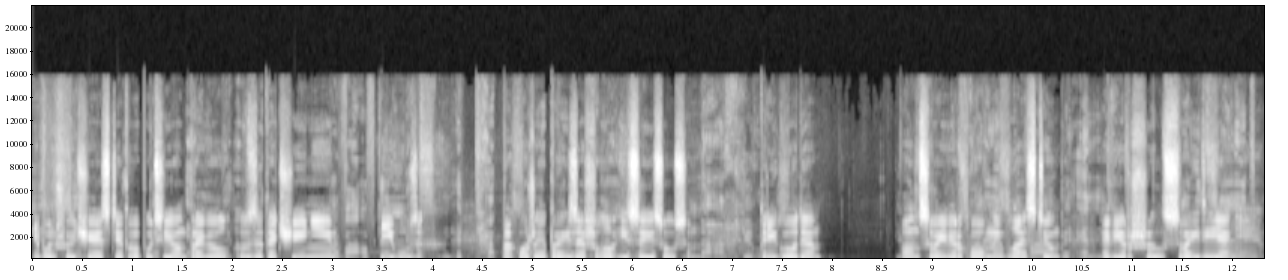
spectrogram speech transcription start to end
и большую часть этого пути он провел в заточении и вузах. Похожее произошло и с Иисусом. Три года он своей верховной властью вершил свои деяния,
